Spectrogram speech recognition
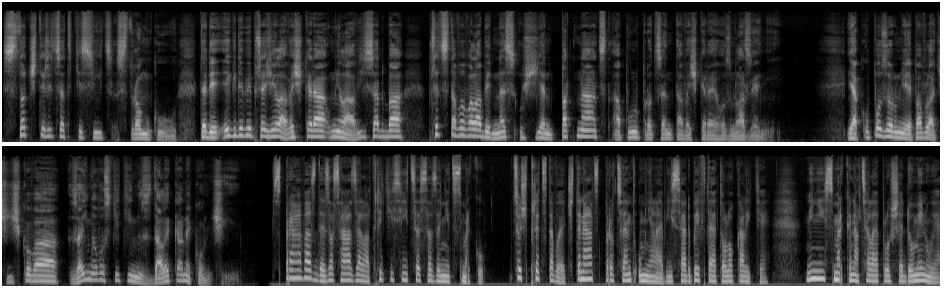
140 tisíc stromků, tedy i kdyby přežila veškerá umělá výsadba, představovala by dnes už jen 15,5% veškerého zmlazení. Jak upozorňuje Pavla Číšková, zajímavosti tím zdaleka nekončí. Zpráva zde zasázela 3000 sazenic smrku což představuje 14% umělé výsadby v této lokalitě. Nyní smrk na celé ploše dominuje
